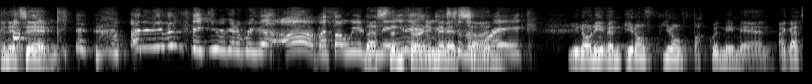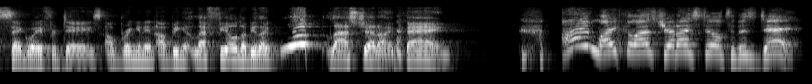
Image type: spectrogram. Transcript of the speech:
And it's in. I didn't even think you were going to bring that up. I thought we had Less made than it 30 at least minutes, to the son. break. You don't even you don't you don't fuck with me, man. I got segue for days. I'll bring it in. I'll bring it left field. I'll be like, whoop, Last Jedi, bang. I like the Last Jedi still to this day.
